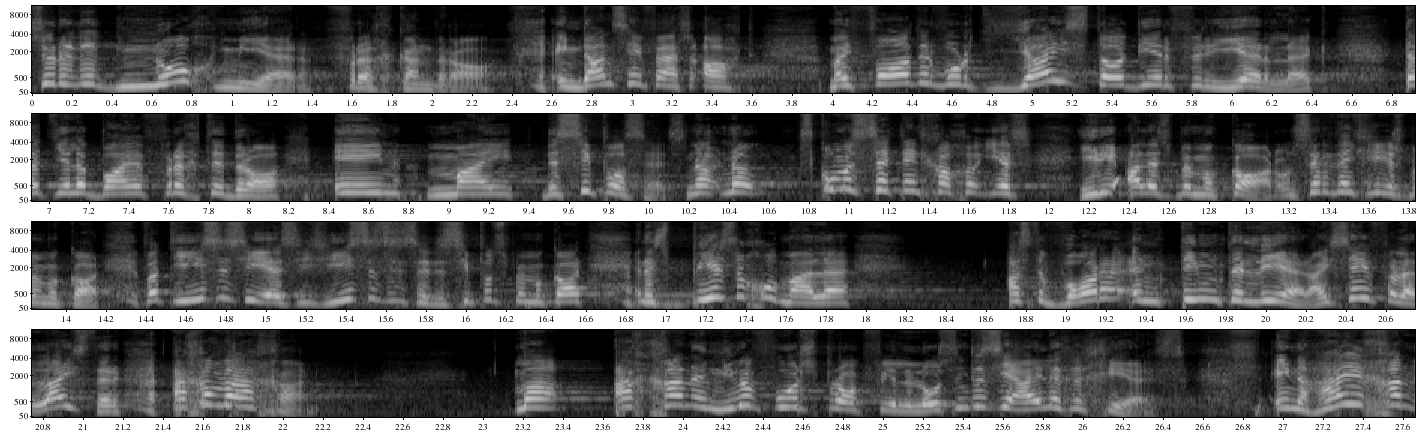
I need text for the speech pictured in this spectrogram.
sodat dit nog meer vrug kan dra. En dan sê vers 8: My Vader word juis daardeur verheerlik dat julle baie vrugte dra en my disippels is. Nou nou, kom ons sit net gou-gou eers hierdie alles bymekaar. Ons sit dit net eers bymekaar. Wat Jesus hier is, is Jesus en sy disippels bymekaar en is besig om hulle as te ware intiem te leer. Hy sê vir hulle, luister, ek gaan weggaan. Maar ek gaan 'n nuwe voorspraak vir julle los en dit is die Heilige Gees. En hy gaan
